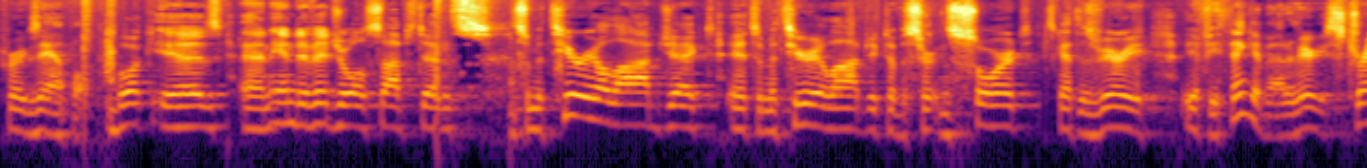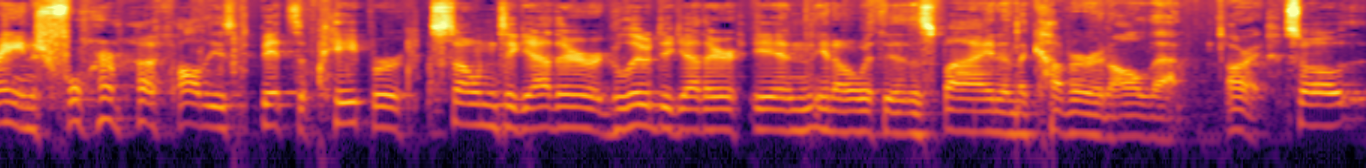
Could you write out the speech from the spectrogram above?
for example. A book is an individual substance. It's a material object. It's a material object of a certain sort. It's got this very, if you think about it, very strange form of all these bits of paper sewn together or glued together in, you know, with the, the spine and the cover and all that. All right, so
